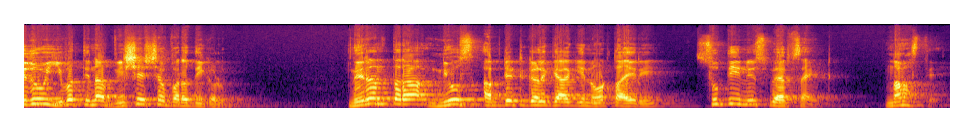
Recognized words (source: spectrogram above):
ಇದು ಇವತ್ತಿನ ವಿಶೇಷ ವರದಿಗಳು. ನಿರಂತರ ನ್ಯೂಸ್ ಅಪ್ಡೇಟ್ಗಳಿಗಾಗಿ ನೋಡ್ತಾ ಇರಿ ಸುದ್ದಿ ನ್ಯೂಸ್ ವೆಬ್ಸೈಟ್. ನಮಸ್ತೆ.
